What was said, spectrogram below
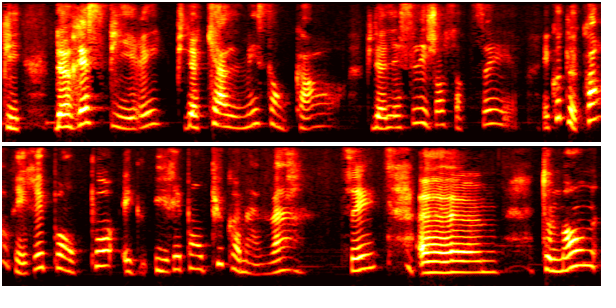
Puis de respirer, puis de calmer son corps, puis de laisser les choses sortir. Écoute, le corps, il répond pas, il répond plus comme avant. Sais. Euh, tout le monde,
